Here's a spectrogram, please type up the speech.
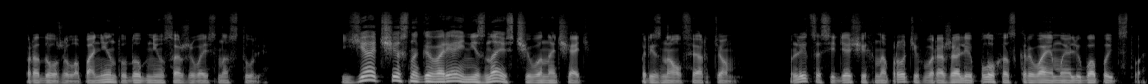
— продолжил оппонент, удобнее усаживаясь на стуле. «Я, честно говоря, и не знаю, с чего начать признался Артем. Лица сидящих напротив выражали плохо скрываемое любопытство.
